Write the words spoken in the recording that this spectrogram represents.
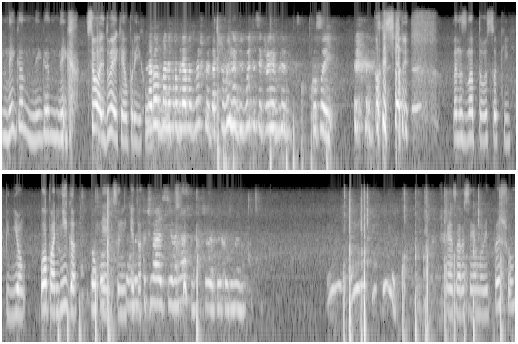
Нига, нига, нига. Все, іду, як я приїхав. Народ, в мене проблема з мишкою, так що ви не дивитесь, якщо я, блін, косий. Ой, сорі. У мене занадто високий підйом. Опа, Ніга. Опа. Ні, це Вони Нікіта. починають всі ганяти. Все, я поїхав за ними. Чекай, зараз я йому відпишу.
